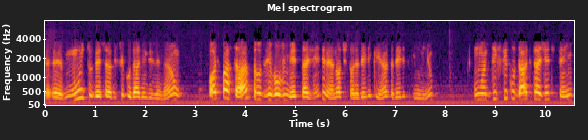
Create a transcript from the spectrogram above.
É, é, muito dessa dificuldade em dizer não pode passar pelo desenvolvimento da gente, né? A nossa história desde criança, desde pequenininho, uma dificuldade que a gente tem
